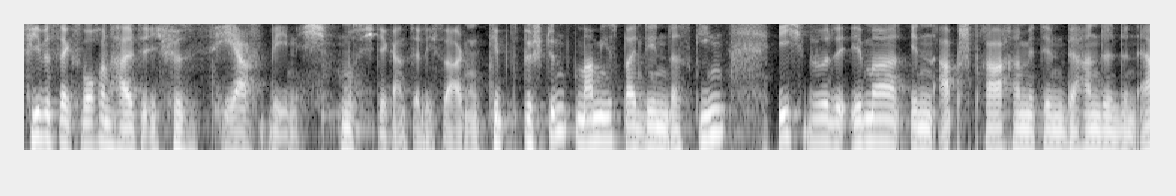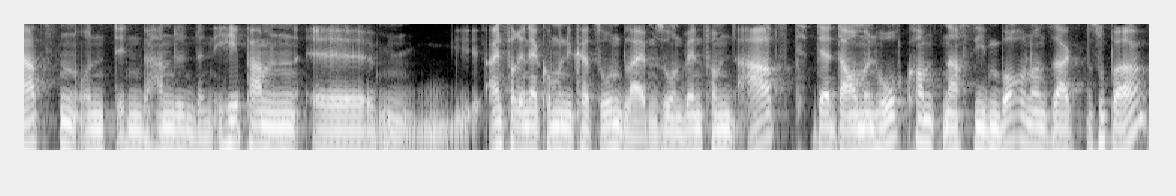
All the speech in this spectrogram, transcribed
Vier bis sechs Wochen halte ich für sehr wenig, muss ich dir ganz ehrlich sagen. Gibt bestimmt Mamis, bei denen das ging. Ich würde immer in Absprache mit den behandelnden Ärzten und den behandelnden Hebammen äh, einfach in der Kommunikation bleiben. So, und wenn vom Arzt der Daumen hochkommt nach sieben Wochen und sagt, super,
